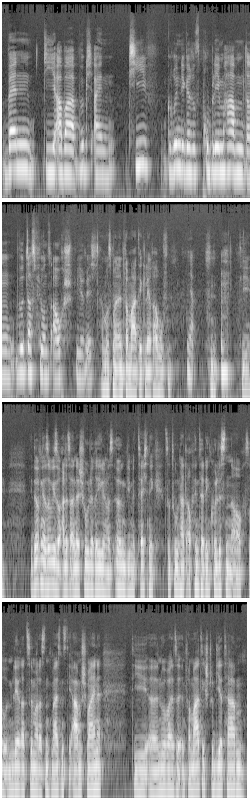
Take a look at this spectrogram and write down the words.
Wenn die aber wirklich ein tiefgründigeres Problem haben, dann wird das für uns auch schwierig. Da muss man Informatiklehrer rufen. Ja. Die, die dürfen ja sowieso alles an der Schule regeln, was irgendwie mit Technik zu tun hat, auch hinter den Kulissen, auch so im Lehrerzimmer. Das sind meistens die armen Schweine, die äh, nur weil sie Informatik studiert haben,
